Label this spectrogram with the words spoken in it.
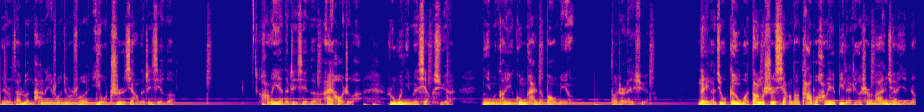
那时候在论坛里说，就是说有志向的这些个行业的这些个爱好者，如果你们想学，你们可以公开的报名到这儿来学。那个就跟我当时想到打破行业壁垒这个事儿完全印证。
